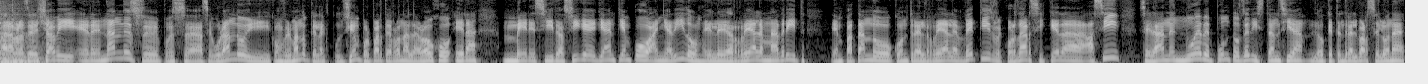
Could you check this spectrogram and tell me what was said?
Palabras de Xavi Hernández, eh, pues asegurando y confirmando que la expulsión por parte de Ronald Araujo era merecida. Sigue ya en tiempo añadido el eh, Real Madrid empatando contra el Real Betis. Recordar, si queda así, serán nueve puntos de distancia lo que tendrá el Barcelona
